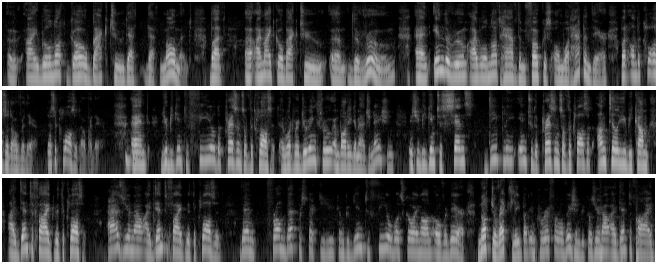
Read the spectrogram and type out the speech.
uh, I will not go back to that that moment, but uh, I might go back to um, the room, and in the room, I will not have them focus on what happened there, but on the closet over there. There's a closet over there. Mm-hmm. And you begin to feel the presence of the closet. And what we're doing through embodied imagination is you begin to sense deeply into the presence of the closet until you become identified with the closet. As you're now identified with the closet, then from that perspective, you can begin to feel what's going on over there, not directly, but in peripheral vision, because you're now identified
